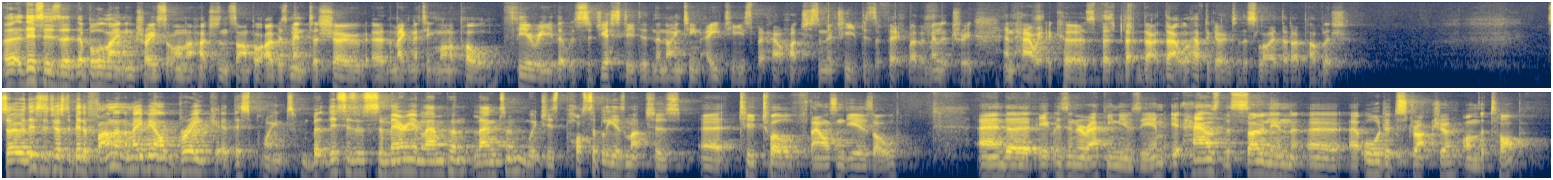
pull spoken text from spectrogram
uh, this is a, a, ball lightning trace on a Hutchison sample. I was meant to show uh, the magnetic monopole theory that was suggested in the 1980s for how Hutchison achieved his effect by the military and how it occurs, but that, that, that will have to go into the slide that I publish. So this is just a bit of fun, and maybe I'll break at this point. But this is a Sumerian lantern, lantern which is possibly as much as uh, 12,000 years old. And uh, it was an Iraqi museum. It has the Solin uh, uh, ordered structure on the top.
